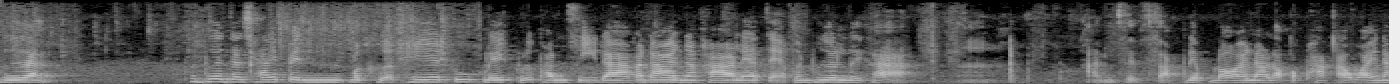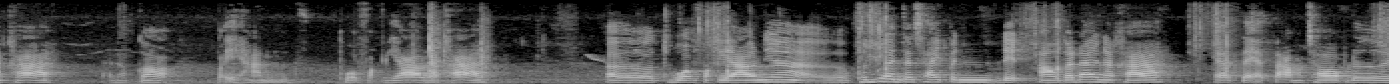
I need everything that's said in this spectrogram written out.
เพื่อนๆเพื่อนๆจะใช้เป็นมะเขือเทศลูกเล็ก หรือพันธุ์สีดาก็ได้นะคะ แล้วแต่เพื่อนๆเลยค่ะหั่นเสร็จสับเรียบร้อยแล้วเราก็พักเอาไว้นะคะ แล้วก็ไปหั่นถั่วฝักยาวนะคะ ถั่วฝักยาวเนี่ยเอ่อเพื่อนๆจะใช้เป็นเด็ดเอาก็ได้นะคะ แล้วแต่ตามชอบเลย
